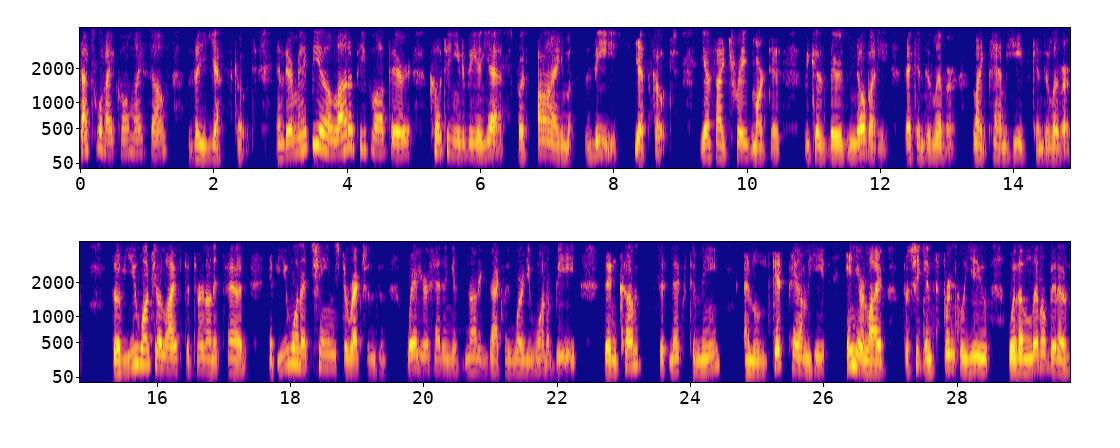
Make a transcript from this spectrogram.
That's what I call myself, the yes coach. And there may be a lot of people out there coaching you to be a yes, but I'm the yes coach. Yes, I trademarked it because there's nobody that can deliver like Pam Heath can deliver. So if you want your life to turn on its head, if you want to change directions and where you're heading is not exactly where you want to be, then come sit next to me and get Pam Heath in your life so she can sprinkle you with a little bit of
